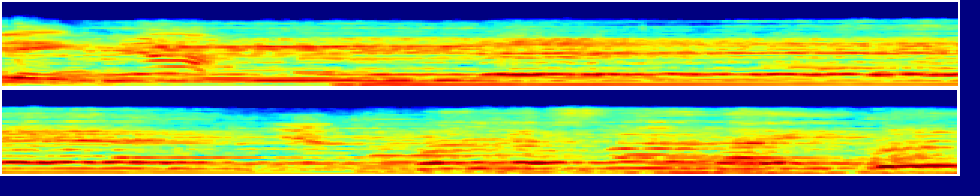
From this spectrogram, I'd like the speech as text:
virei. Quando Deus manda, Ele cuida.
